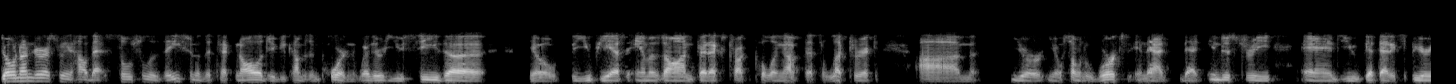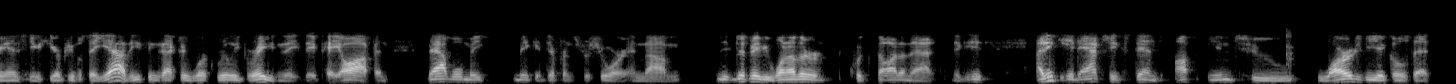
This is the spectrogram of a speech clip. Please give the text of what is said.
don't underestimate how that socialization of the technology becomes important. Whether you see the, you know, the UPS, Amazon, FedEx truck pulling up that's electric, um, you're, you know, someone who works in that that industry, and you get that experience, and you hear people say, "Yeah, these things actually work really great, and they they pay off," and that will make make a difference for sure. And um, just maybe one other quick thought on that. It, I think it actually extends up into large vehicles that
